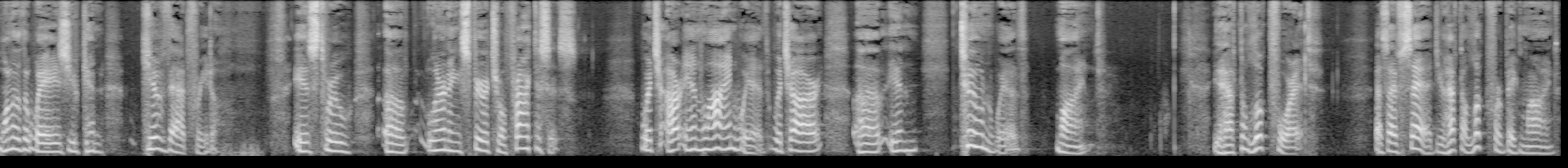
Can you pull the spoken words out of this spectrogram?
One of the ways you can give that freedom is through uh, learning spiritual practices, which are in line with, which are uh, in tune with mind. You have to look for it as I've said, you have to look for big mind.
